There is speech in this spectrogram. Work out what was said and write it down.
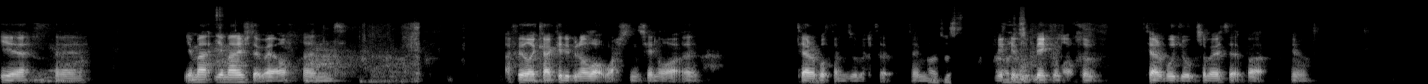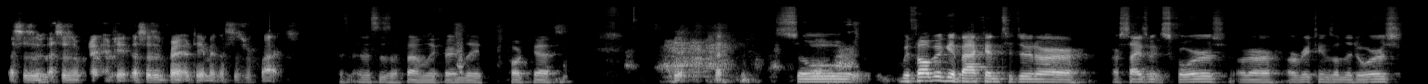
Yeah, uh, you ma- you managed it well, and I feel like I could have been a lot worse than saying a lot of terrible things about it and just, making just... making lots of terrible jokes about it. But you know, this isn't this isn't for entertainment. This isn't for entertainment. This is for facts. This is a family friendly podcast. Yeah. so we thought we'd get back into doing our our seismic scores or our, our ratings on the doors.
